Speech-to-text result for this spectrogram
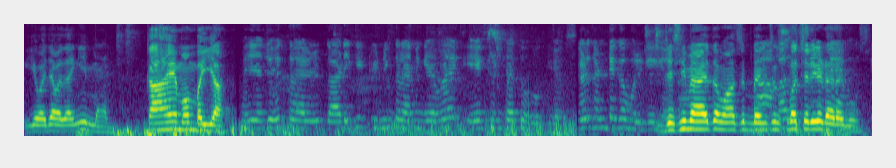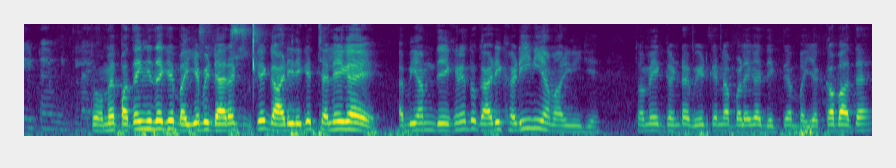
ये वजह बताएँगी मॉम कहा है मॉम भैया? भैया जो गाड़ी की ट्यूनिंग कराने गया हुआ एक घंटा तो हो गया। डेढ़ घंटे का बोल के गया जैसे ही मैं आया था वहाँ से बैंक से हाँ, सुबह चले गए डायरेक्ट वो। टाइम निकला तो हमें पता ही नहीं था कि भैया भी डायरेक्ट के गाड़ी लेके चले गए। अभी हम देख रहे हैं तो गाड़ी खड़ी ही नहीं हमारी नीचे। तो हमें एक घंटा वेट करना पड़ेगा देखते हैं भैया कब आता है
